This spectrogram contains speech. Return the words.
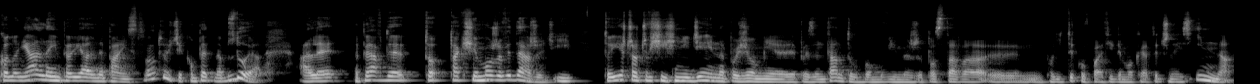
kolonialne, imperialne państwo, oczywiście kompletna bzdura, ale naprawdę to tak się może wydarzyć i to jeszcze oczywiście się nie dzieje na poziomie reprezentantów, bo mówimy, że postawa polityków Partii Demokratycznej jest inna.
